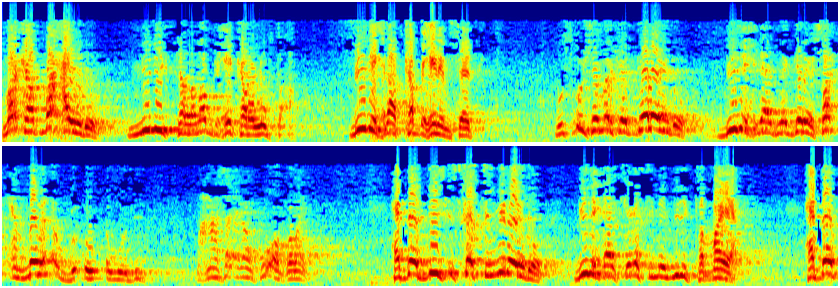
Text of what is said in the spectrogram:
markaad baxaydo midigta lama bixi karo lugta ah. Bidixdaad ka bixina masaajidka musqusha markaad gelaydo bidixdaad la gelay sharcan maba awoodin. Macnaha sharcigaan kuu ogolay. Haddaad diis iska siminaydo bidixdaad iskaga simeen midigta maya haddaad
